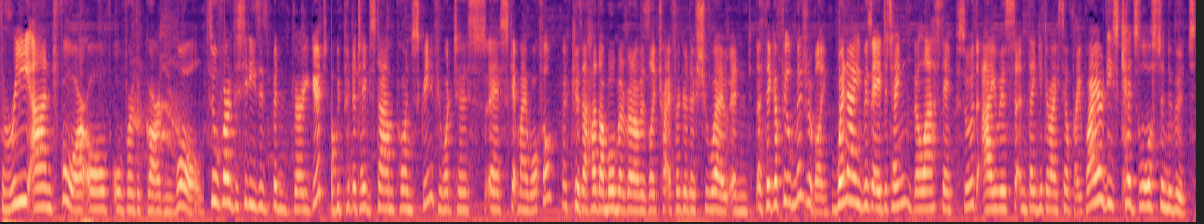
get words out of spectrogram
3 and 4 of Over the Garden Wall. So far the series has been very good. I'll be putting a timestamp on screen if you want to uh, skip my waffle because I had a moment where I was like trying to figure this show out and I think I feel miserably. When I was editing the last episode I was sitting thinking to myself right why are these kids lost in the woods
